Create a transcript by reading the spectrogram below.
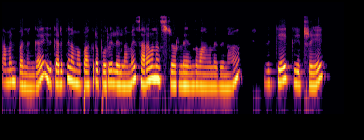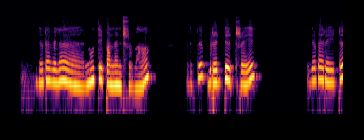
கமெண்ட் பண்ணுங்கள் இதுக்கு அடுத்து நம்ம பார்க்குற பொருள் எல்லாமே சரவண ஸ்டோர்லேருந்து வாங்கினதுன்னா இது கேக்கு ட்ரே இதோட விலை நூற்றி பன்னெண்டு ரூபா. அடுத்து ப்ரெட்டு ட்ரே இதோட ரேட்டு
